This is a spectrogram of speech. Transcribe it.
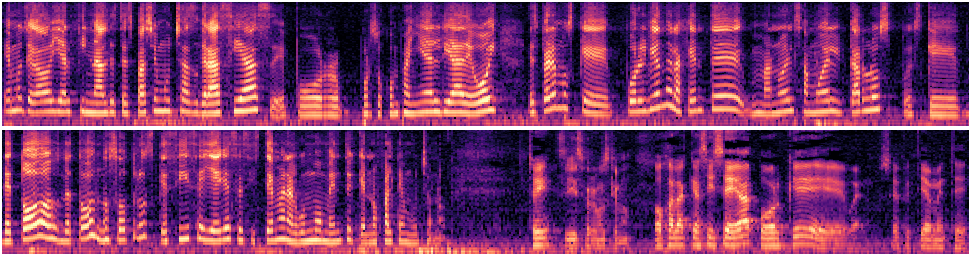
Hemos llegado ya al final de este espacio. Muchas gracias eh, por, por su compañía el día de hoy. Esperemos que por el bien de la gente, Manuel, Samuel, Carlos, pues que de todos, de todos nosotros, que sí se llegue ese sistema en algún momento y que no falte mucho, ¿no? Sí, Sí, esperemos que no. Ojalá que así sea porque, bueno, pues efectivamente,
